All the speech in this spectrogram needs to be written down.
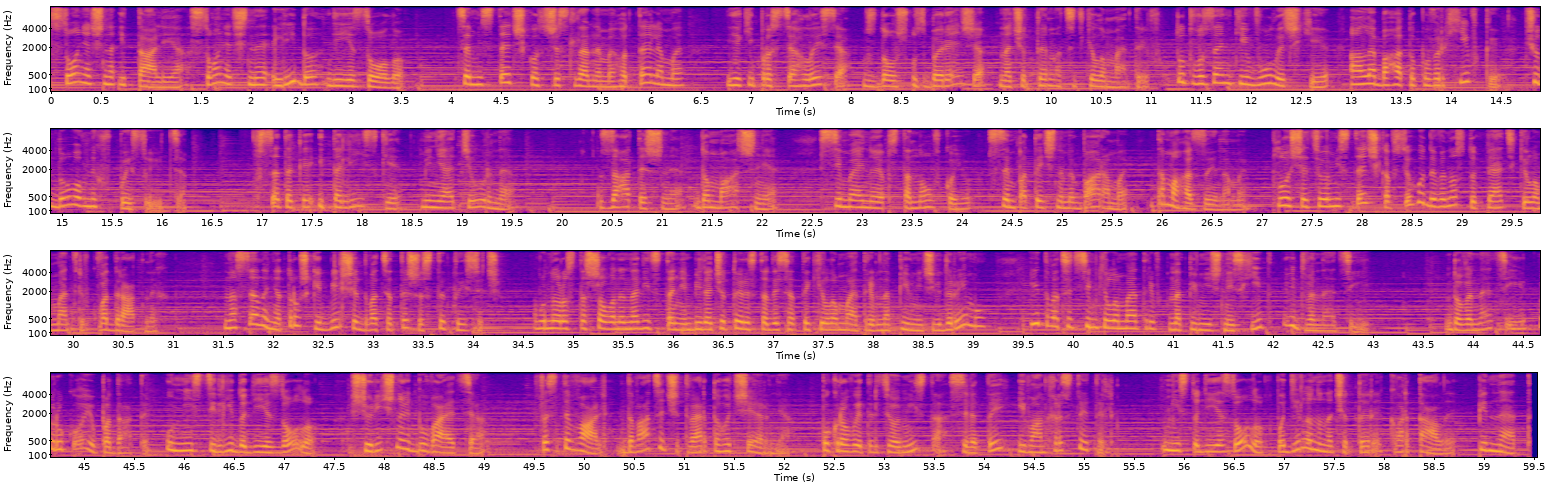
Сонячна Італія, сонячне Лідо Дієзоло. Це містечко з численними готелями, які простяглися вздовж узбережжя на 14 кілометрів. Тут вузенькі вулички, але багатоповерхівки чудово в них вписуються. Все таке італійське, мініатюрне, затишне, домашнє, сімейною обстановкою, симпатичними барами та магазинами. Площа цього містечка всього 95 кілометрів квадратних. Населення трошки більше 26 тисяч. Воно розташоване на відстані біля 410 кілометрів на північ від Риму і 27 кілометрів на північний схід від Венеції. До Венеції рукою подати. У місті Лідо Дієзоло щорічно відбувається фестиваль 24 червня. Покровитель цього міста святий Іван Хреститель. Місто Дієзоло поділено на чотири квартали: Пінет,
